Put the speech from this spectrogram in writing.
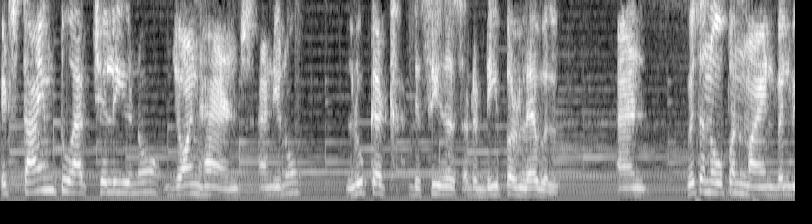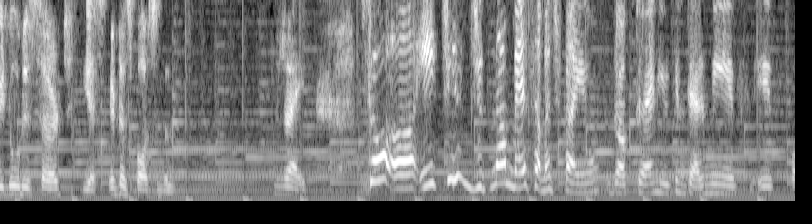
it's time to actually you know join hands and you know look at diseases at a deeper level. And with an open mind when we do research yes it is possible. Right so uh, एक चीज़ जितना मैं समझ पाई हूँ doctor and you can tell me if if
